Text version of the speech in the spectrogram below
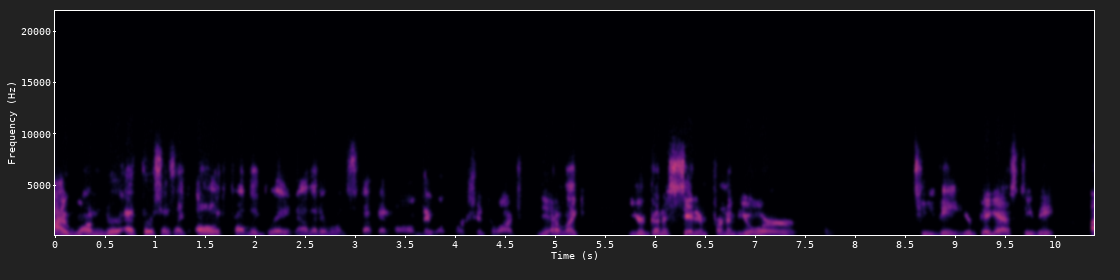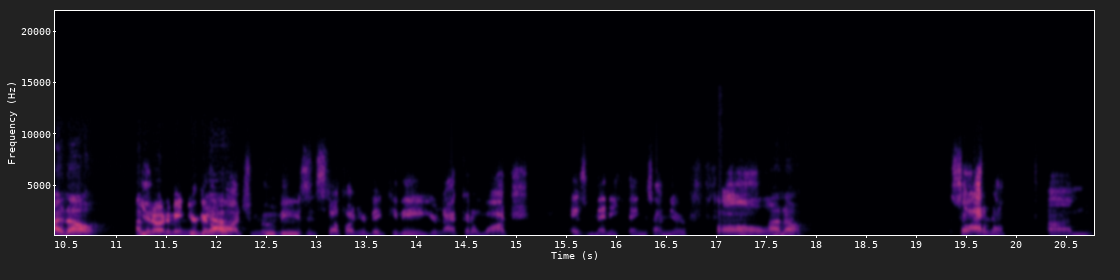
i wonder at first i was like oh it's probably great now that everyone's stuck at home they want more shit to watch yeah. but i'm like you're gonna sit in front of your tv your big ass tv I know. I- you know what i mean you're gonna yeah. watch movies and stuff on your big tv you're not gonna watch as many things on your phone I know. So I don't know. Um,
